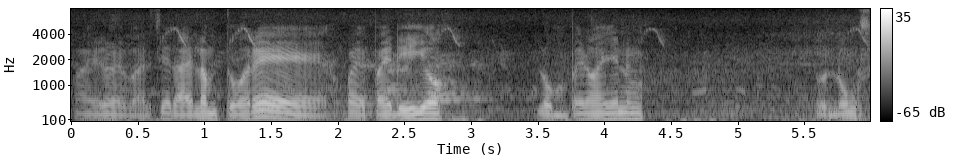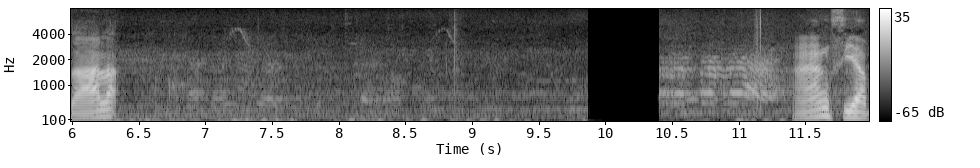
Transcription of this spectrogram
ไปเลยบ้านเสียดายลำตัวเด้ไฟไปดีโยหล่มไปหน่อยนิดนึงโดนองศาละหางเสียบ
